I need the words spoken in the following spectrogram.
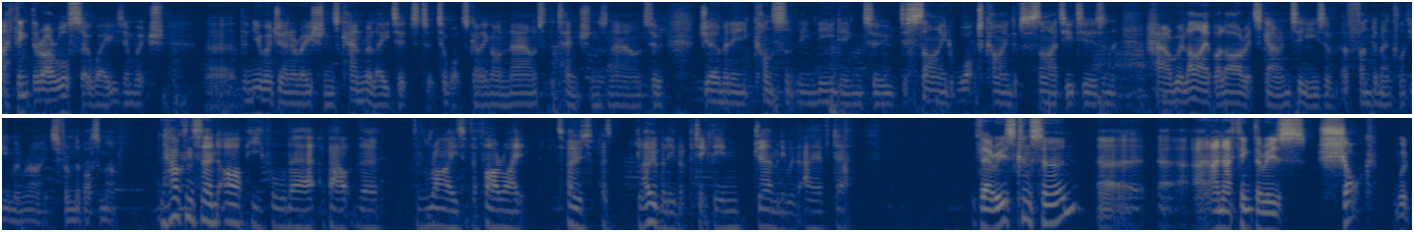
I think there are also ways in which uh, the newer generations can relate it to, to, what's going on now, to the tensions now, to Germany constantly needing to decide what kind of society it is and how reliable are its guarantees of, of fundamental human rights from the bottom up. And how concerned are people there about the, the rise of the far right, I suppose, as globally, but particularly in Germany with AfD? There is concern, uh, uh, and I think there is shock would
